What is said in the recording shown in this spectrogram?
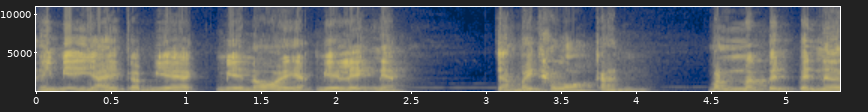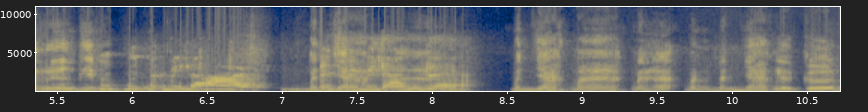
ให้เมียใหญ่กับเมียเมียน้อยอะเมียเล็กเนี่ย จะไม่ทะเลาะกัน มันมันเป็นเป็นเรื่องที่แบบเป็นไปไม่ได้ มันเป็นไปยากไม่ได้อยู่แล้วมันยากมากนะฮะมันมันยากเหลือเกิน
